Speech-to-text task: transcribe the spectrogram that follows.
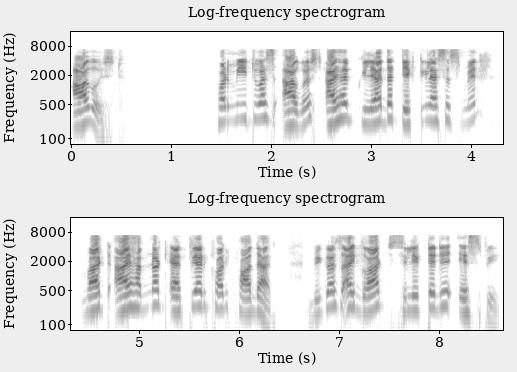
August. For me it was August. I have cleared the technical assessment, but I have not appeared for further because I got selected as SP,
